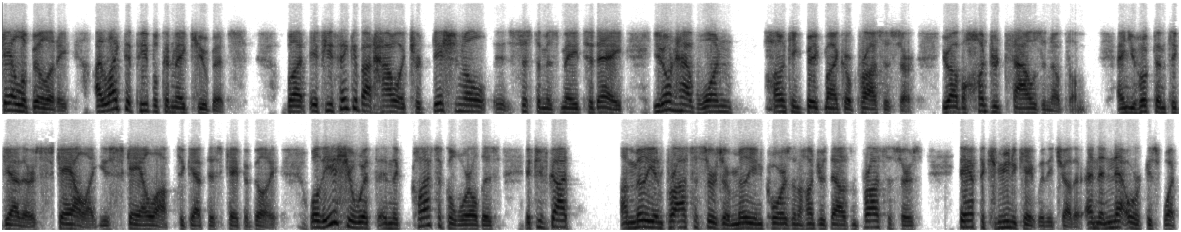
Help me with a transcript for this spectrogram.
scalability. I like that people can make qubits, but if you think about how a traditional uh, system is made today, you don't have one honking big microprocessor. You have a hundred thousand of them and you hook them together, scale it, you scale up to get this capability. Well, the issue with in the classical world is if you've got a million processors or a million cores and 100,000 processors, they have to communicate with each other. And the network is what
